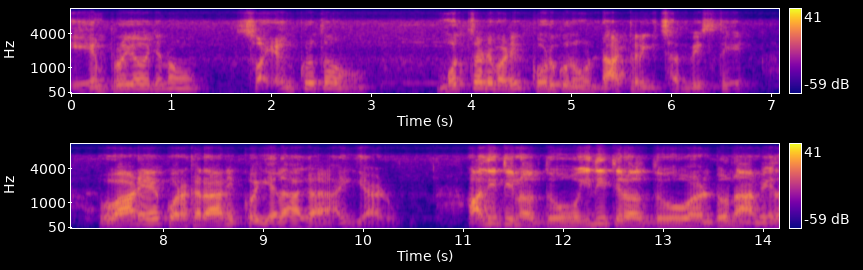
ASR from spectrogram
ఏం ప్రయోజనం? స్వయంకృతం ముచ్చటబడి కొడుకును డాక్టర్కి చదివిస్తే వాడే కొరకరాని కొయ్యలాగా అయ్యాడు. అది తినొద్దు ఇది తినొద్దు అంటూ నా మీద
